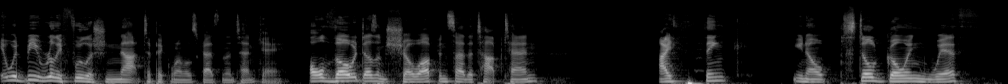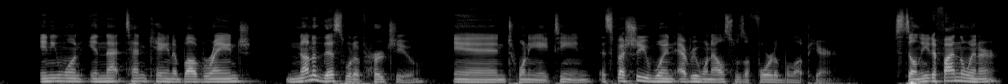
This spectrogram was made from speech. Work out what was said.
it would be really foolish not to pick one of those guys in the 10K although it doesn't show up inside the top 10, I think, you know, still going with anyone in that 10K and above range, none of this would have hurt you in 2018, especially when everyone else was affordable up here. Still need to find the winner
